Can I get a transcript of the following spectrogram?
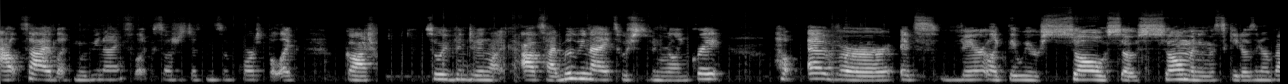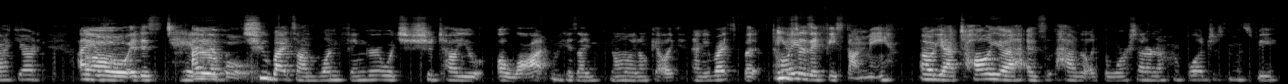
outside like movie nights, like social distance, of course, but like, gosh, so we've been doing like outside movie nights, which has been really great. However, it's very like they, we are so so so many mosquitoes in our backyard. I have oh, it is I have terrible. two bites on one finger, which should tell you a lot because I normally don't get like any bites, but Usually they feast on me. Oh yeah, Talia has has it like the worst. I don't know. Her blood just must be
